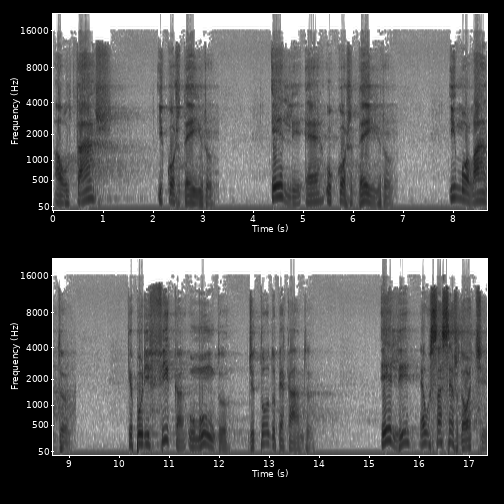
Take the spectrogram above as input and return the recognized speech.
altar e cordeiro. Ele é o cordeiro imolado que purifica o mundo de todo pecado. Ele é o sacerdote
